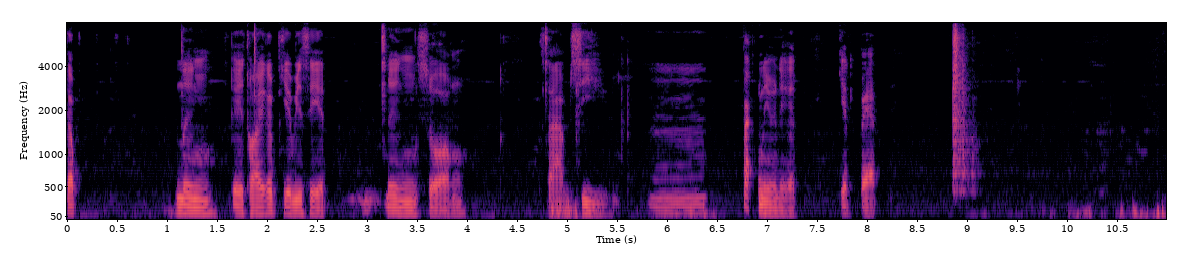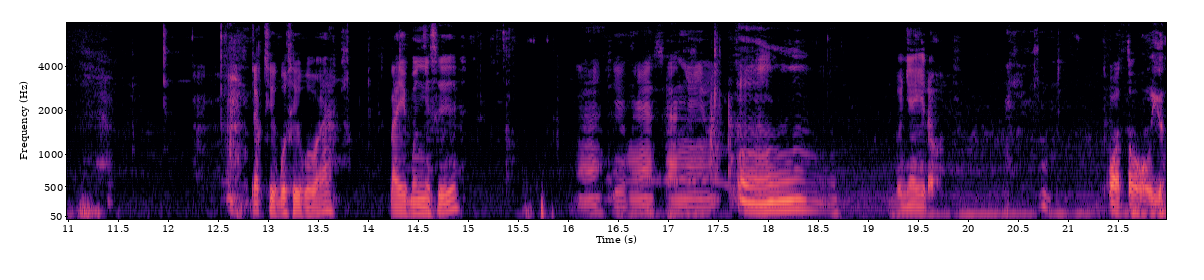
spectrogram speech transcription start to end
กับหนึ่งเดยถอยกับเกียร์พิเศษหนึ่งสองสามสี่อืมปักนิ้วนี่ก็เจ็ดแปดจักถือบ่ถือบ่ว่าไรมึงซื้อ อะเถียงไงสร้างไงนะอืมบ่ใหญ่ดอกพ่อโตอยู่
